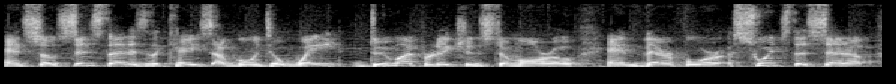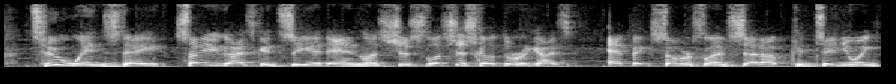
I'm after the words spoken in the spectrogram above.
and so since that is the case I'm going to wait, do my predictions tomorrow and therefore switch the setup to Wednesday so you guys can see it and let's just let's just go through it guys. Epic SummerSlam setup continuing.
